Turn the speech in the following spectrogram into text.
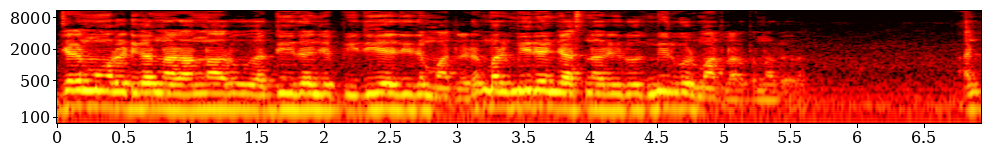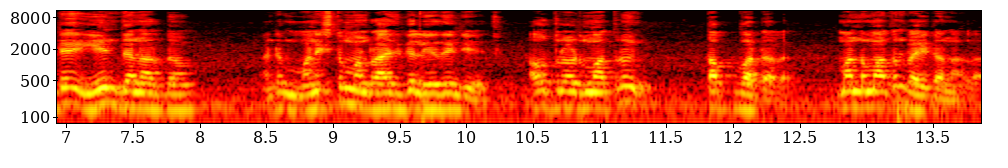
జగన్మోహన్ రెడ్డి గారు నాడు అన్నారు అది ఇది అని చెప్పి ఇది అది ఇది మాట్లాడారు. మరి మీరేం చేస్తున్నారు ఈరోజు? మీరు కూడా మాట్లాడుతున్నారు కదా. అంటే ఏంటి దాని అర్థం? అంటే మన ఇష్టం మన రాజకీయాలు ఏదేం చేయొచ్చు. అవతలాడు మాత్రం తప్పు పట్టాలి. మన మాత్రం రైట్ అనాలి.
